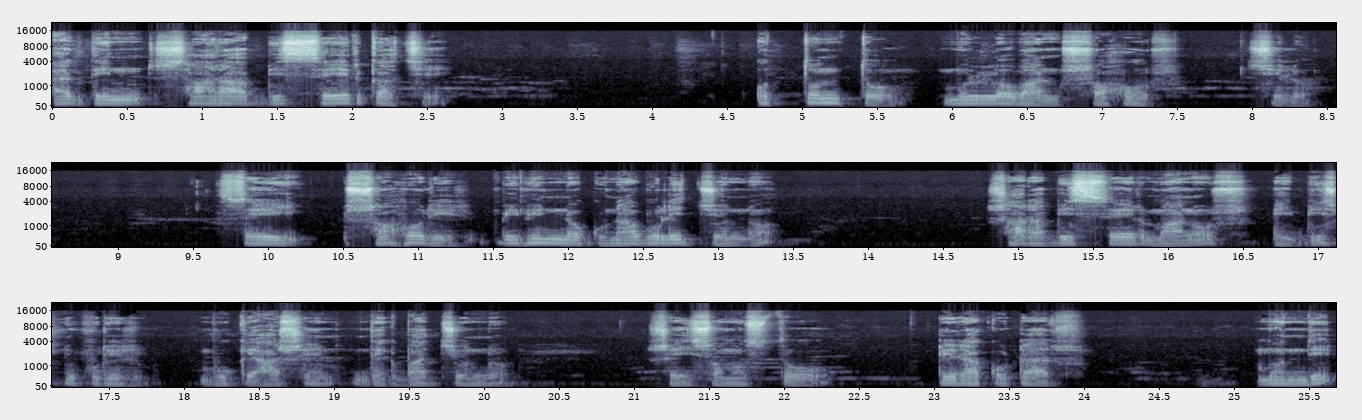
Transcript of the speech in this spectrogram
একদিন সারা বিশ্বের কাছে অত্যন্ত মূল্যবান শহর ছিল, সেই শহরের বিভিন্ন গুণাবলীর জন্য সারা বিশ্বের মানুষ এই বিষ্ণুপুরের বুকে আসেন দেখবার জন্য। সেই সমস্ত টেরাকোটার মন্দির,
